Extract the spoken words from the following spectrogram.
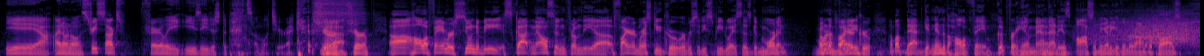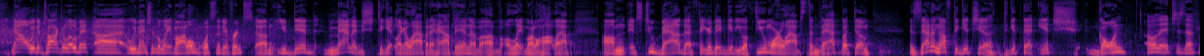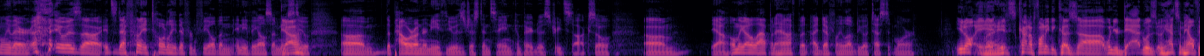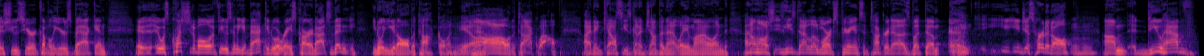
yeah, I don't know. Street stock's fairly easy. Just depends on what you wreck. they? Sure, Yeah. sure. Uh, Hall of Famer, soon to be Scott Nelson from the uh, Fire and Rescue Crew at River City Speedway says, Good morning. From Morning, the fire buddy. crew. How about that? Getting into the Hall of Fame. Good for him, man. That is awesome. We got to give him a round of applause. Now, we've been talking a little bit. Uh, we mentioned the late model. What's the difference? Um, you did manage to get like a lap and a half in of, of a late model hot lap. Um, it's too bad. I figured they'd give you a few more laps than that, but um, is that enough to get you to get that itch going? oh, the itch is definitely there. it was. Uh, it's definitely a totally different feel than anything else I'm used Yeah. to. Um, the power underneath you is just insane compared to a street stock. So, um, yeah, only got a lap and a half, but I definitely love to go test it more. You know, it, Right. it's kind of funny because uh, when your dad was, we had some health issues here a couple of years back, and it, it was questionable if he was going to get back into a race car or not. So then, you know, you get all the talk going, you know, all of the talk. Well, I think Kelsey's going to jump in that late model, and I don't know, she, he's got a little more experience than Tucker does, but um, you, you just heard it all. Um, do you have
